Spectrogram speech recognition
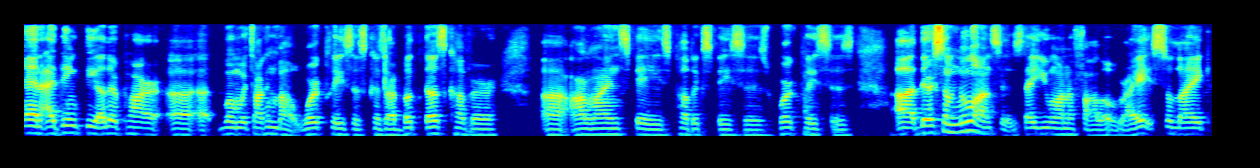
and I think the other part, uh, uh when we're talking about workplaces, because our book does cover uh, online space, public spaces, workplaces, uh, there's some nuances that you want to follow, right? So, like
